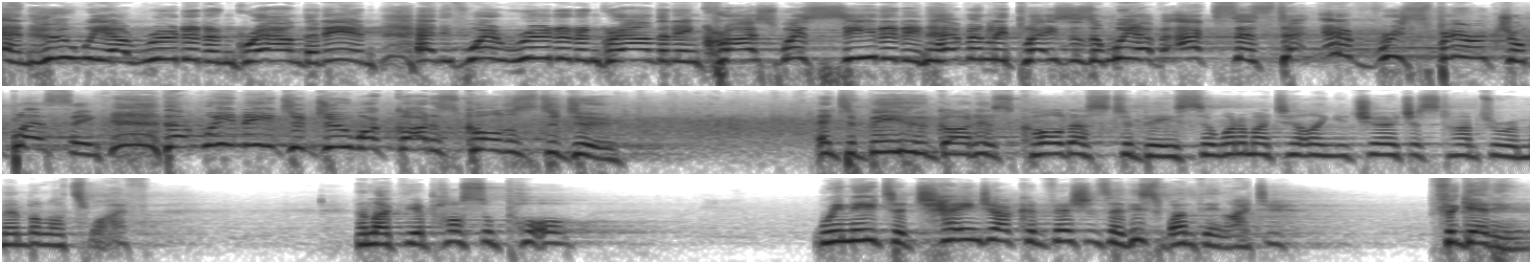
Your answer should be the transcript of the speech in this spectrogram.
and who we are rooted and grounded grounded in. And if we're rooted and grounded in Christ, we're seated in heavenly places and we have access to every spiritual blessing that we need to do what God has called us to do and to be who God has called us to be. So, what am I telling you, church? It's time to remember Lot's wife. And like the Apostle Paul, we need to change our confession. Say, this is one thing I do, forgetting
